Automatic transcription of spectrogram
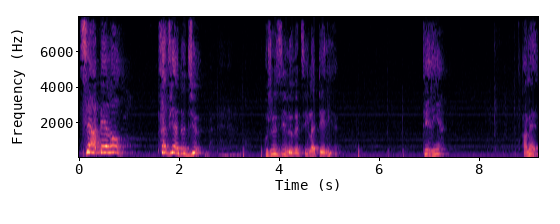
C'est aberrant. Ça vient de Dieu. Jésus le retire là, t'es rien. T'es rien. Amen.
